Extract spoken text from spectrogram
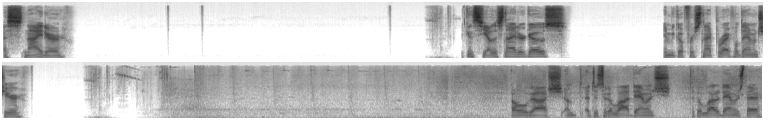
A Snider? Can see how the Snider goes. And we go for sniper rifle damage here. Oh gosh, um, I'm, i just took a lot of damage. Took a lot of damage there.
